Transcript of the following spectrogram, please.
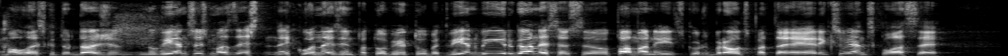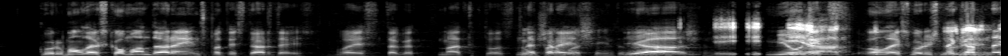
Man liekas, ka tur daži, nu viens vismaz, es neko nezinu par to virtuvi, bet vienu vīru gan es esmu pamanījis, kurš brauc pat tajā RX1 klasē. Kur, man liekas, komandā Reins pat ir startējis. Vai es tagad metu tos nepareizi? Jā, jā, man liekas, kur viņš nekad ne,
